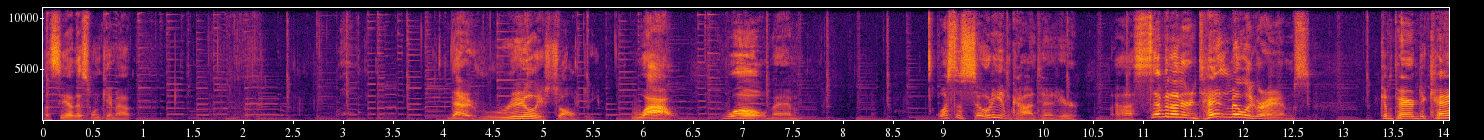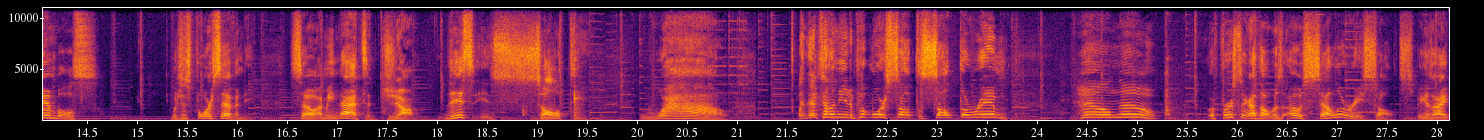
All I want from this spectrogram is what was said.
Let's see how this one came out. That is really salty. Wow. Whoa, man. What's the sodium content here? Uh, 710 milligrams compared to Campbell's, which is 470. So, I mean, that's a jump. This is salty. Wow. And they're telling you to put more salt to salt the rim. Hell no. The first thing I thought was, oh, celery salts, because I,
